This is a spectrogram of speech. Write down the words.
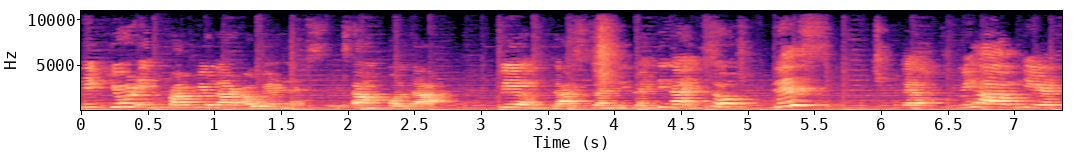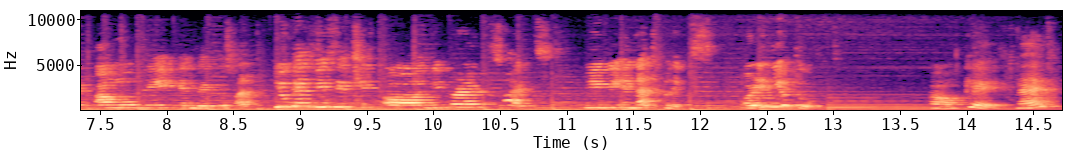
procured in popular awareness. Example, the film Last 2029. So this we have here a movie in One. You can visit it on different sites, maybe in Netflix or in YouTube. Okay, next.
